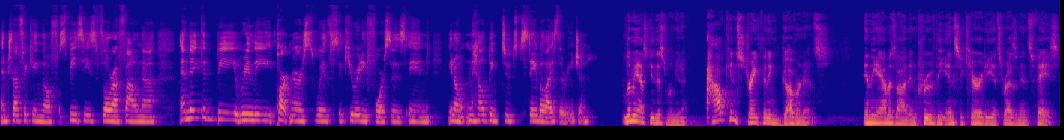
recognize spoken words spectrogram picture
and trafficking of species, flora, fauna. And they could be really partners with security forces in you know in helping to stabilize the region. Let me ask you this romina how can strengthening governance in the amazon improve the insecurity its residents face?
